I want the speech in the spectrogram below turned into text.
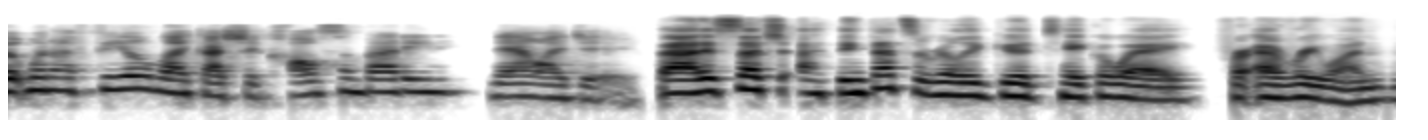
But when I feel like I should call somebody, now I do. That is such, I think that's a really good takeaway for everyone,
